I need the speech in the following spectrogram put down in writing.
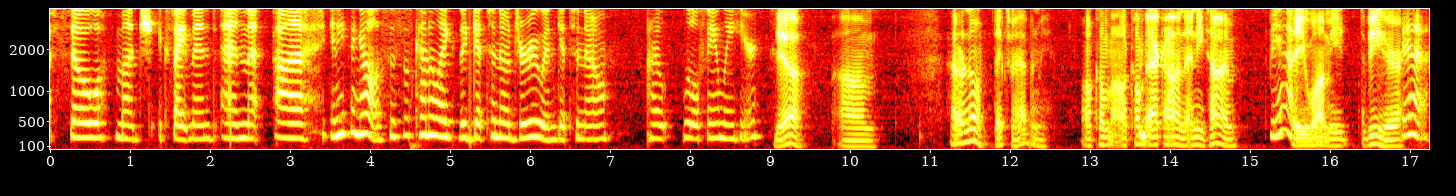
so much excitement and uh, anything else. This is kind of like the get to know Drew and get to know our little family here. Yeah. Um, I don't know. Thanks for having me. I'll come. I'll come back on anytime Yeah, that you want me to be here. yeah.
